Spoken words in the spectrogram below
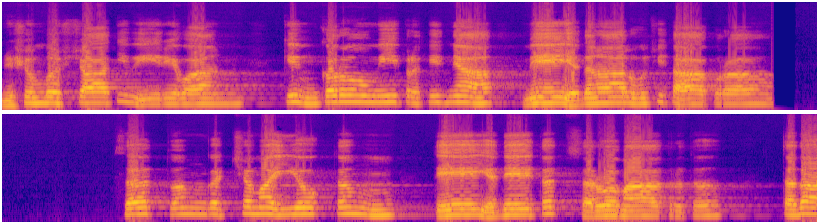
निशुम्भश्चातिवीर्यवान्। किं करोमि प्रतिज्ञा मे यदनालोचिता पुरा। स त्वं गच्छ मय्योक्तं ते यदेतत् सर्वमादृत तदा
